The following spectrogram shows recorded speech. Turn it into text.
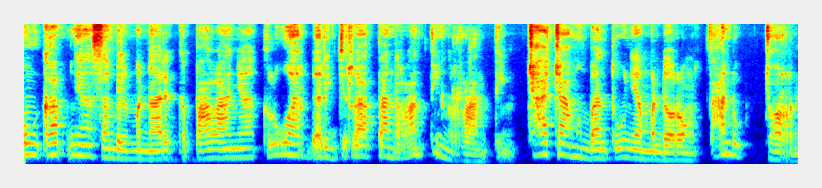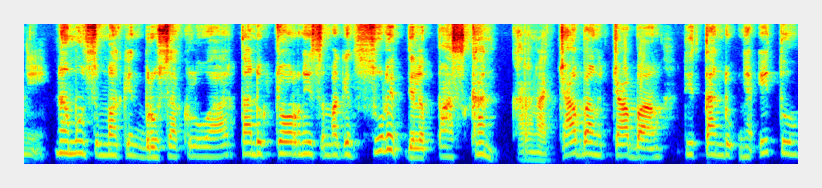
Ungkapnya sambil menarik kepalanya keluar dari jeratan ranting-ranting. Caca membantunya mendorong tanduk Corni. Namun semakin berusaha keluar, tanduk Corni semakin sulit dilepaskan karena cabang-cabang di tanduknya itu.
